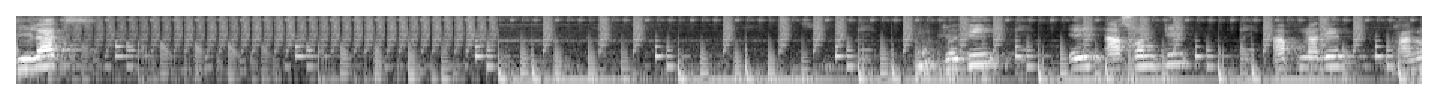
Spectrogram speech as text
রিল্যাক্স যদি এই আসনটি আপনাদের ভালো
